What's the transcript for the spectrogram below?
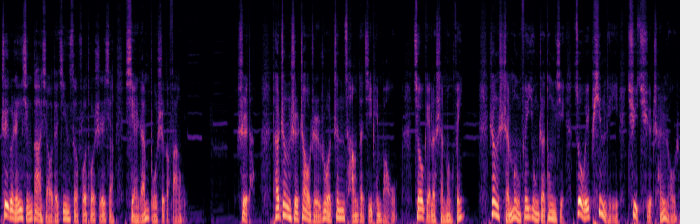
这个人形大小的金色佛陀石像显然不是个凡物。是的，他正是赵芷若珍藏的极品宝物，交给了沈梦飞，让沈梦飞用这东西作为聘礼去娶陈柔柔。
